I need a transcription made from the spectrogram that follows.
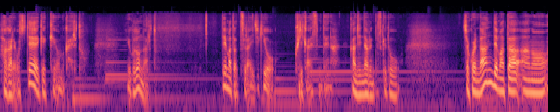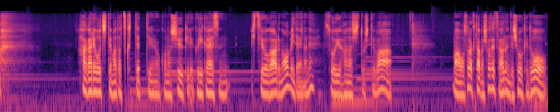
剥がれ落ちて月経を迎えるということになると。でまた辛い時期を繰り返すみたいな感じになるんですけどじゃあこれなんでまたあの剥がれ落ちてまた作ってっていうのをこの周期で繰り返す必要があるの？みたいなね。そういう話としてはまあおそらく多分諸説あるんでしょうけど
